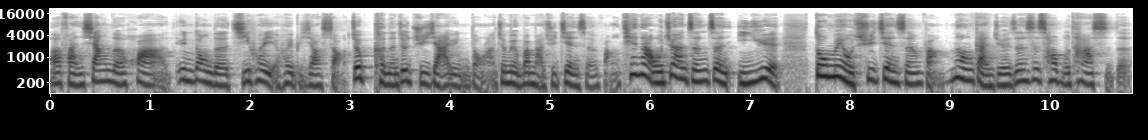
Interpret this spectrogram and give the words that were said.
呃返乡的话，运动的机会也会比较少，就可能就居家运动啦，就没有办法去健身房。天哪，我居然整整一月都没有去健身房，那种感觉真是超不踏实的。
